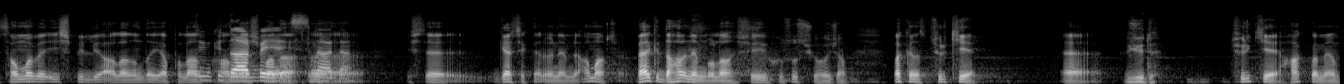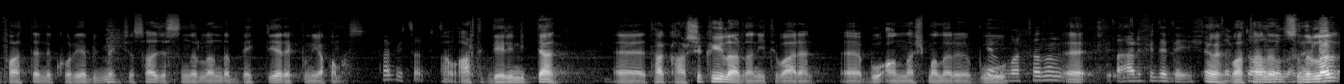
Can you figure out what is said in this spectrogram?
savunma ve işbirliği alanında yapılan Dünkü anlaşma darbeye da istinaden. e, işte gerçekten önemli. Ama belki daha önemli olan şey husus şu hocam. Bakınız Türkiye e, büyüdü. Türkiye hak ve menfaatlerini koruyabilmek için sadece sınırlarında bekleyerek bunu yapamaz. Tabii tabii. tabii. Ama artık derinlikten, e, ta karşı kıyılardan itibaren e, bu anlaşmaları, bu vatanın e, tarifi de değişti. Evet, tabii, vatanın sınırların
